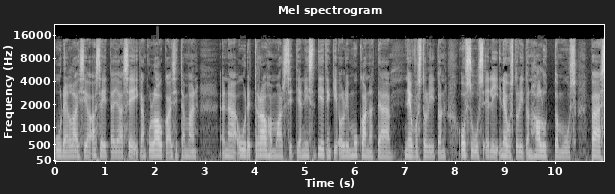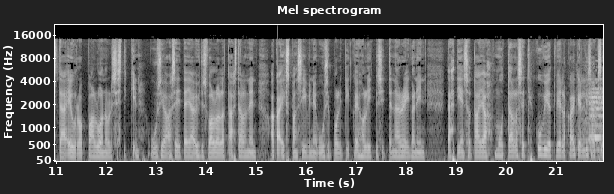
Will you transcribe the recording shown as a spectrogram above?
uudenlaisia aseita ja se ikään kuin laukaisi tämän nämä uudet rauhanmarssit. Ja niissä tietenkin oli mukana tämä Neuvostoliiton osuus eli Neuvostoliiton haluttomuus päästää Eurooppaan luonnollisestikin uusia aseita. Ja Yhdysvalloilla taas tällainen aika ekspansiivinen uusi politiikka, johon liittyi sitten nämä Reaganin tähtien sota ja muut tällaiset kuviot vielä kaiken lisäksi.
